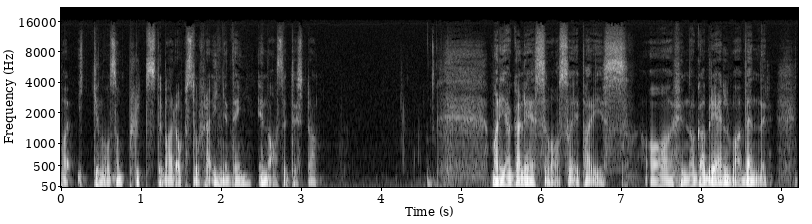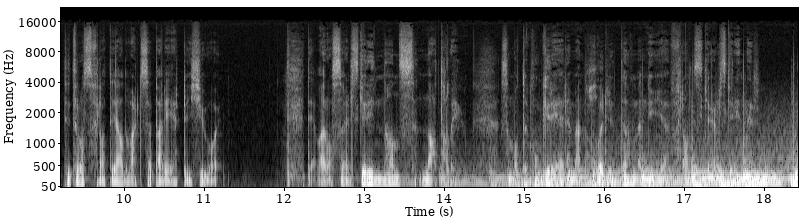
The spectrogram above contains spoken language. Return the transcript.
var ikke noe som plutselig bare oppsto fra ingenting i Nazi-Tyskland. Maria Galese var også i Paris, og hun og Gabriel var venner, til tross for at de hadde vært separert i 20 år. Det var også elskerinnen hans, Natalie, som måtte konkurrere med en horde med nye franske elskerinner.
